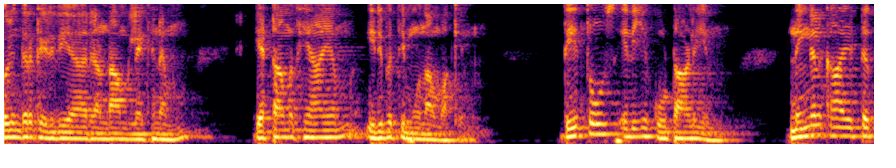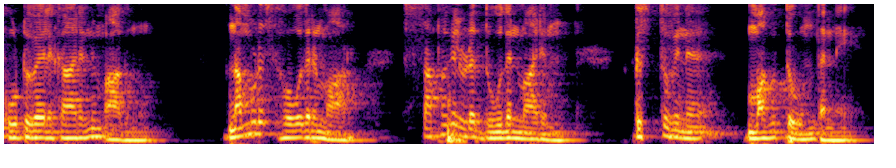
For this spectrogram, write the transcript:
കൊരിന്തർക്ക് എഴുതിയ രണ്ടാം ലേഖനം എട്ടാം അധ്യായം ഇരുപത്തിമൂന്നാം വാക്യം. തീത്തോസ് എനിക്ക് കൂട്ടാളിയും നിങ്ങൾക്കായിട്ട് കൂട്ടുവേലക്കാരനും ആകുന്നു. നമ്മുടെ സഹോദരന്മാർ സഭകളുടെ ദൂതന്മാരും ക്രിസ്തുവിന് മഹത്വവും തന്നെ.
